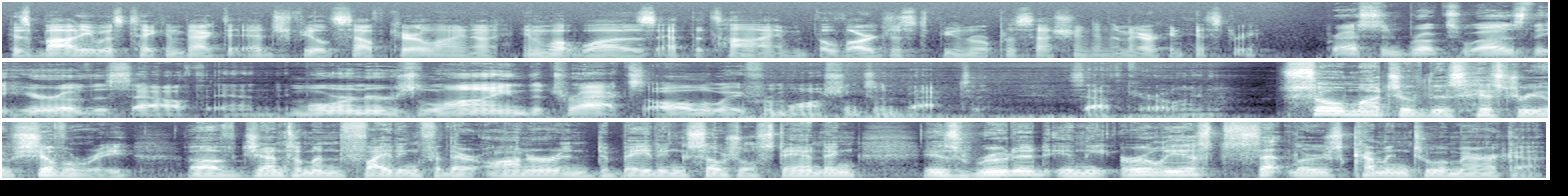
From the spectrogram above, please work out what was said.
His body was taken back to Edgefield, South Carolina, in what was, at the time, the largest funeral procession in American history. Preston Brooks was the hero of the South, and mourners lined the tracks all the way from Washington back to South Carolina so much of this history of chivalry, of gentlemen fighting for their honor and debating social standing, is rooted in the earliest settlers coming to America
